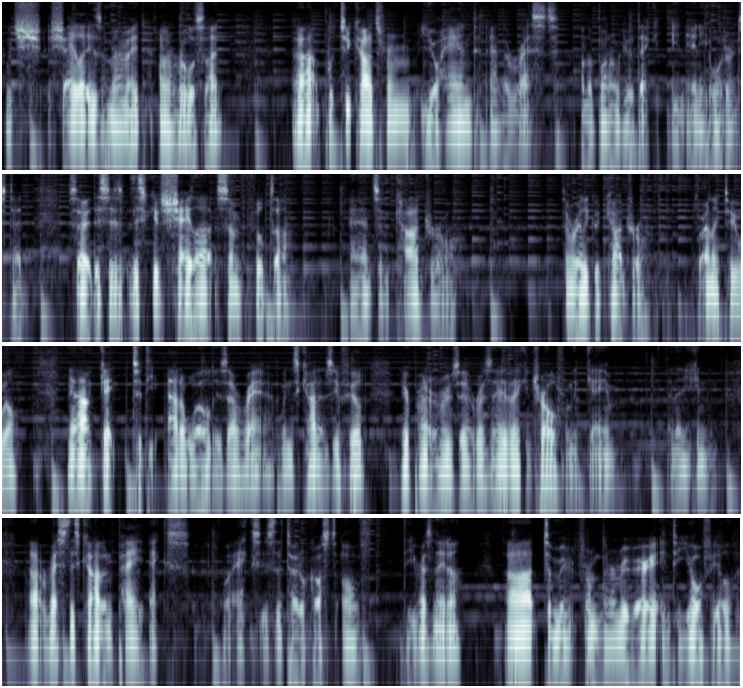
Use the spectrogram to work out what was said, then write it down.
which Shayla is a mermaid on a ruler side, uh, put two cards from your hand and the rest on the bottom of your deck in any order instead. So this is this gives Shayla some filter and some card draw. Some really good card draw for only two will. Now, Gate to the Outer World is our rare. When this card enters your field, your opponent removes a resonator they control from the game, and then you can uh, rest this card and pay X, where X is the total cost of the resonator, uh, to move it from the remove area into your field.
